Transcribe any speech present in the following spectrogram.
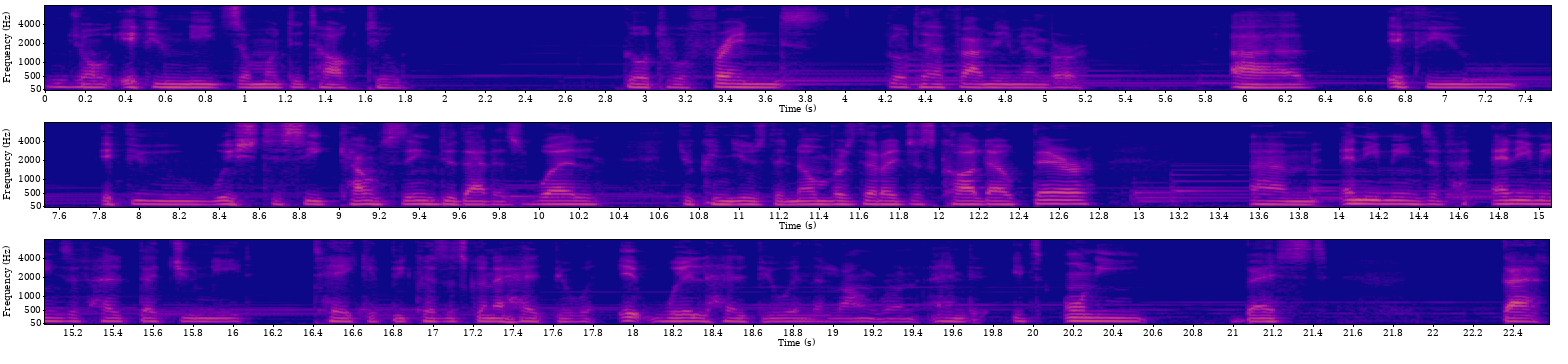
you know, if you need someone to talk to, go to a friend, go to a family member. Uh, if you if you wish to seek counseling, do that as well. You can use the numbers that I just called out there. Um, any means of any means of help that you need take it because it's going to help you. It will help you in the long run, and it's only best that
